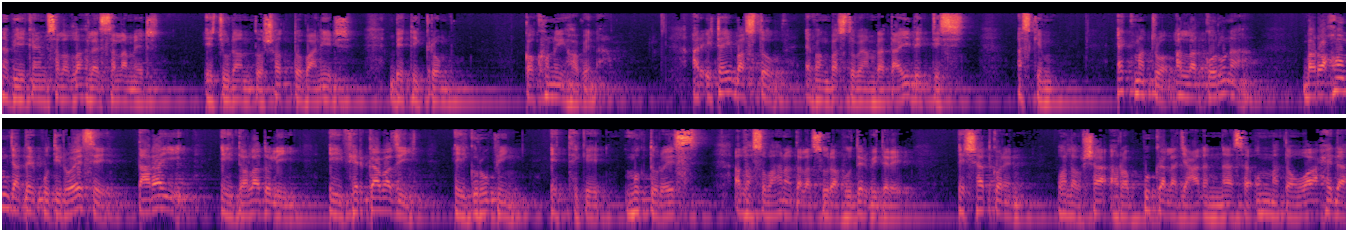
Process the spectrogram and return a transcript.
নবী করিম সাল্লাহ সাল্লামের এই চূড়ান্ত সত্যবাণীর ব্যতিক্রম কখনোই হবে না। আর এটাই বাস্তব এবং বাস্তবে আমরা তাই দেখতেছি। আজকে একমাত্র আল্লাহর করুণা বা রহম যাদের প্রতি রয়েছে, তারাই এই দলাদলি, এই ফেরকাবাজি, এই গ্রুপিং এর থেকে মুক্ত রয়েছে। আল্লাহ সুবাহন তালা সুরাহুদের ভিতরে এরশাদ করেন, ওয়ালাউ শাহ রব্বুকালা জাআলান্নাসা উম্মাতাও ওয়াহিদা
